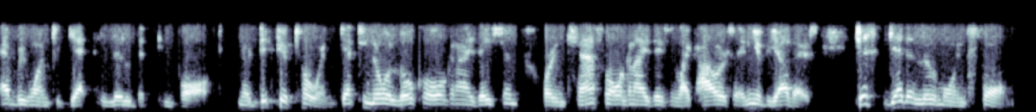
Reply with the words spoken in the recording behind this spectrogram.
everyone to get a little bit involved you know, dip your toe in, get to know a local organization or international organization like ours or any of the others. Just get a little more informed.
